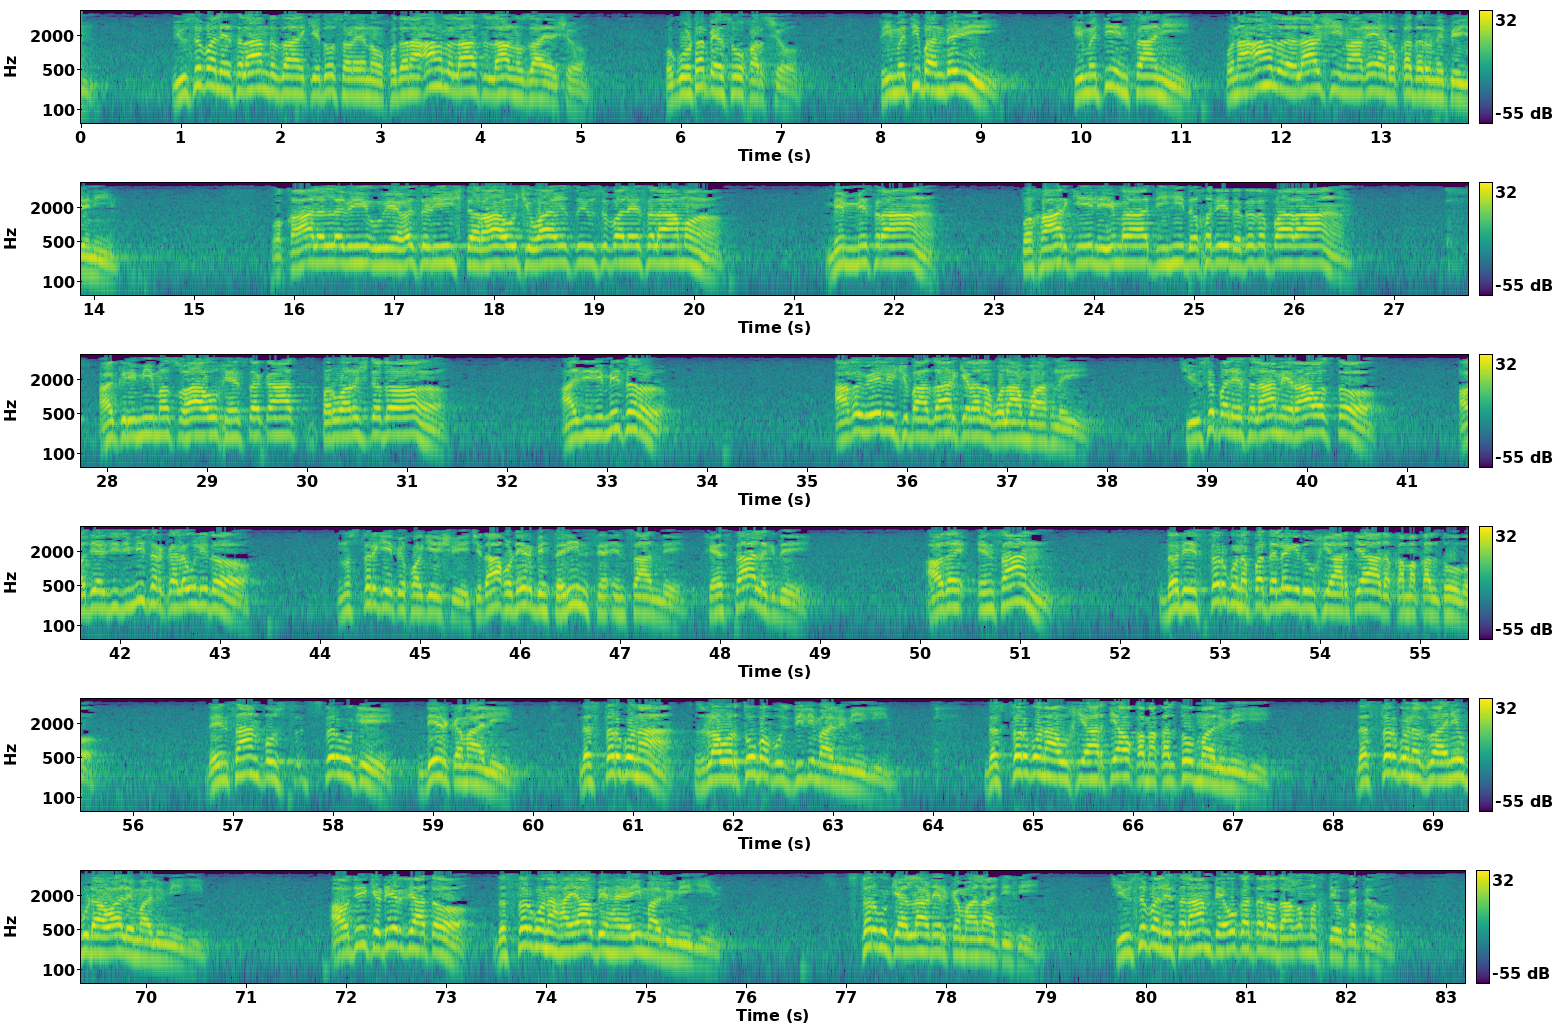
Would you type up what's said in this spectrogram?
یوسف علی السلام د زای کې دو سړی نو خدای اهل لاس لال نو زای شو په ګوټه پیسو خرج شو قیمتي بندوي قیمتي انساني کنا اهل لال شي نو هغه اړو قدر نه پیژني وقال الذي هو غسلی اشترا او چې واغست یوسف علی السلام مم مصر پخار کې لیمرا دیه د خدای د د پارا اکرمی مسوا او خیسکات پرورش ده عزیز مصر هغه ویلی چې بازار کې را غلام واخلې چې یوسف علی السلام راوستو او د عزیز مصر کلولې دو نسترګې په خوږې شوې چې دا خو ډیر بهترین انسان دی خيستا لګ دی او د انسان د دې سترګو نه پته لګي د خيارتیا د قمقلتوب د انسان په سترګو کې ډیر کمالی د سترګو نه زړورتوب او بوزدلی معلومیږي د سترګو نه او خيارتیا او کمقلتوب معلومیږي د سترګو نه ځواني او بډاواله معلومیږي او دې کې ډیر زیات د سترګو نه حیا او بهایي معلومیږي سترګو کې الله ډیر کمالات دي چې یوسف علی السلام ته وکتل او داغه مخ ته وکتل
